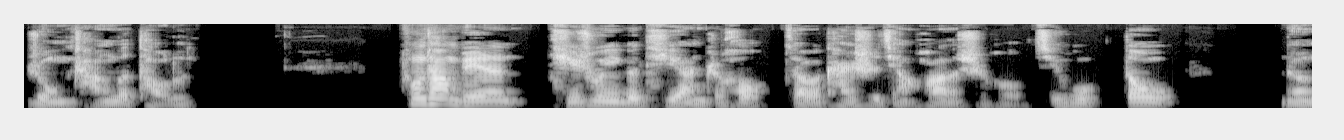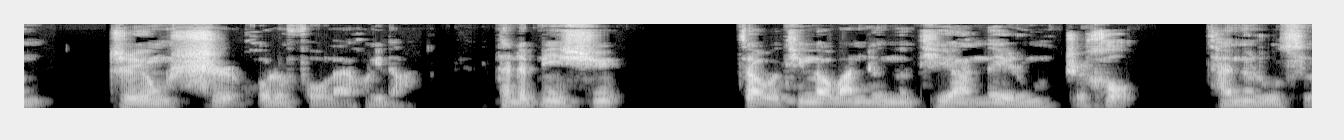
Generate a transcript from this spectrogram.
冗长的讨论。通常别人提出一个提案之后，在我开始讲话的时候，几乎都能只用是或者否来回答。但这必须在我听到完整的提案内容之后才能如此，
